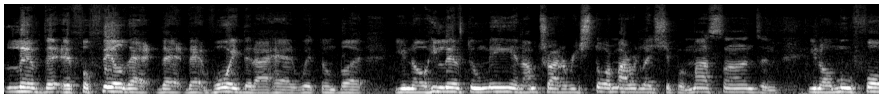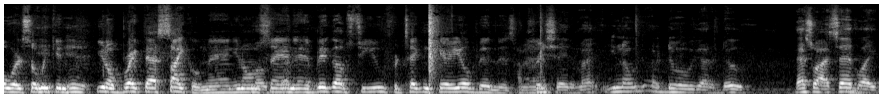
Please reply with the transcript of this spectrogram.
live that and fulfill that that that void that I had with him. But you know, he lived through me, and I'm trying to restore my relationship with my sons, and you know, move forward so we can, you know, break that cycle, man. You know what Most I'm saying? And big ups to you for taking care of your business, I man. appreciate it, man. You know, we gotta do what we gotta do. That's why I said mm. like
